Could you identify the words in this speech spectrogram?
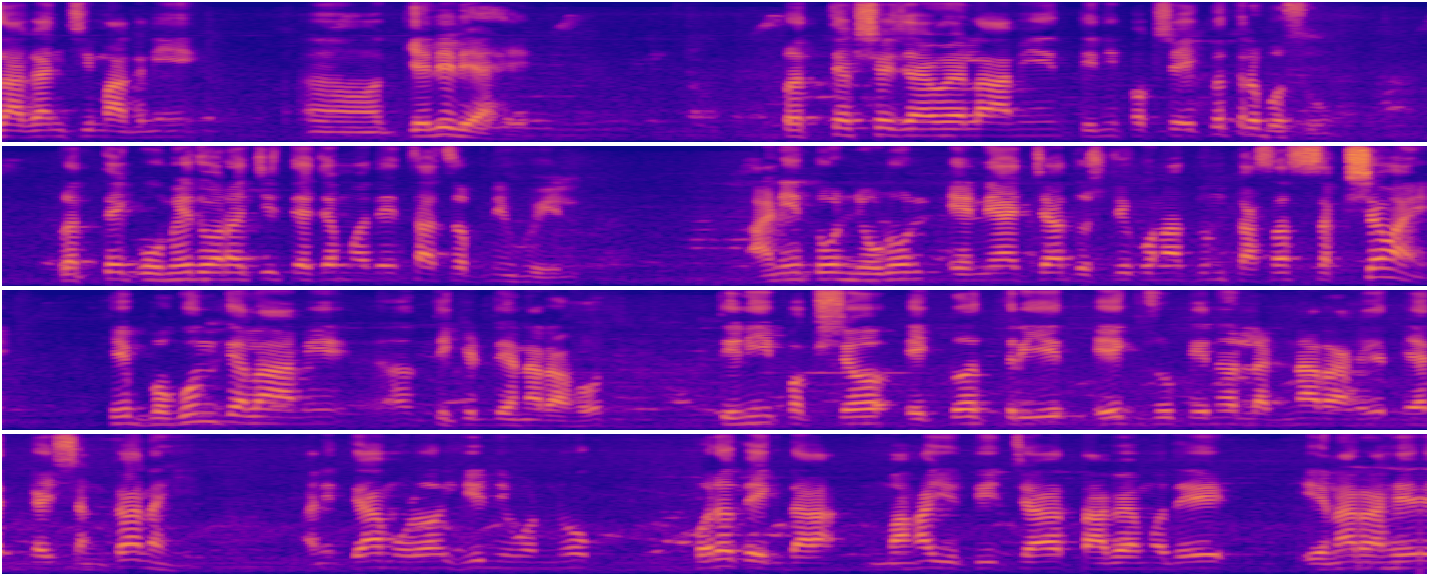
जागांची मागणी केलेली आहे. प्रत्यक्ष ज्या वेळेला आम्ही तिन्ही पक्ष एकत्र बसू प्रत्येक उमेदवाराची त्याच्यामध्ये चाचपणी होईल. आणि तो निवडून येण्याच्या दृष्टिकोनातून कसा सक्षम आहे हे बघून त्याला आम्ही तिकीट देणार आहोत. तिन्ही पक्ष एकत्रित एकजुटीनं लढणार आहेत यात काही शंका नाही. आणि त्यामुळं ही निवडणूक परत एकदा महायुतीच्या ताब्यामध्ये येणार आहे.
